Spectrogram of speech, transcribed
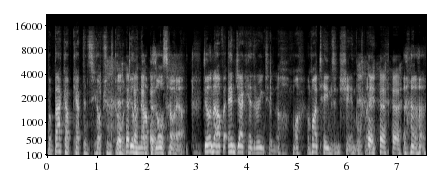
My backup captaincy option's gone. Dylan Napa's also out. Dylan Napa and Jack Hetherington. Oh, my, my team's in shambles, mate. uh,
